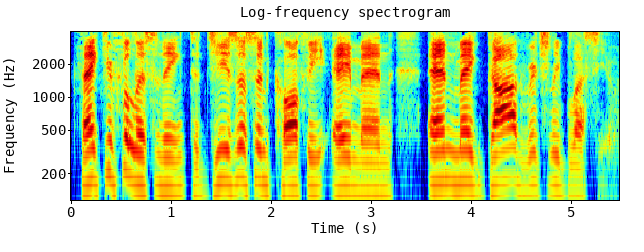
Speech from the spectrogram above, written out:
Thank you for listening to Jesus and Coffee. Amen. And may God richly bless you.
